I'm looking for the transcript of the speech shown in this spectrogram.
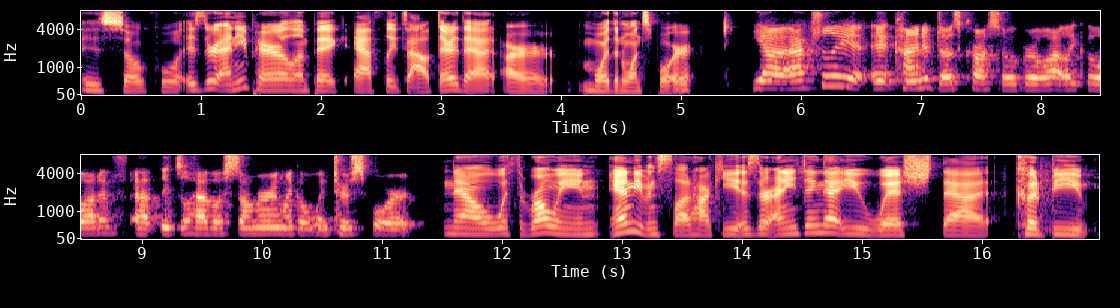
is so cool. Is there any Paralympic athletes out there that are more than one sport? Yeah, actually, it kind of does cross over a lot. Like a lot of athletes will have a summer and like a winter sport. Now, with rowing and even sled hockey, is there anything that you wish that could be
